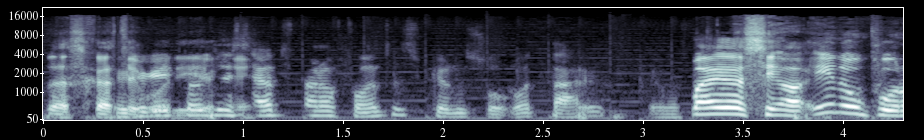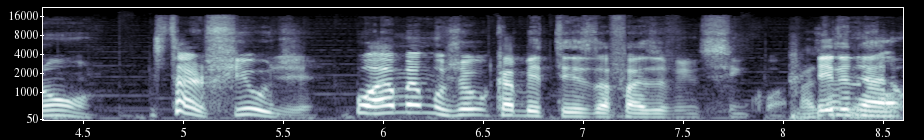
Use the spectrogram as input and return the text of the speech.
dessa Eu joguei todos aqui. exceto Final Fantasy, porque eu não sou otário. Eu- Mas assim, ó, indo um por um, Starfield, pô, é o mesmo jogo que a Bethesda faz há 25 anos. Mais ele não é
